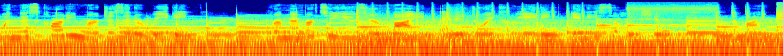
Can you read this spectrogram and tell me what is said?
When this card emerges in a reading, remember to use your mind and enjoy creating any solutions using the mind.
